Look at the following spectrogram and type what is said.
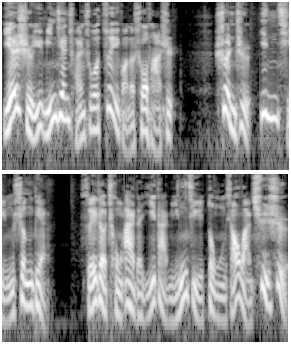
野史与民间传说最广的说法是，顺治因情生变，随着宠爱的一代名妓董小宛去世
